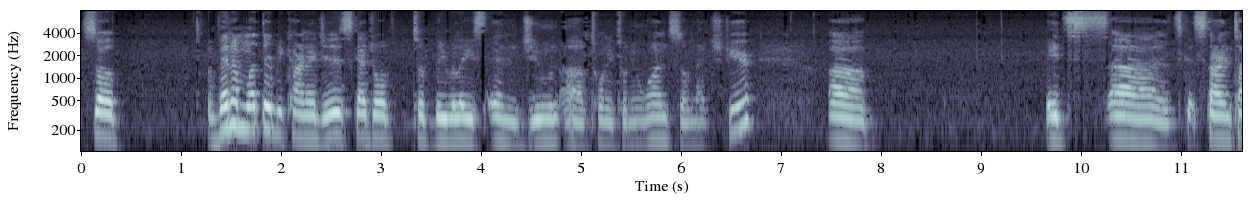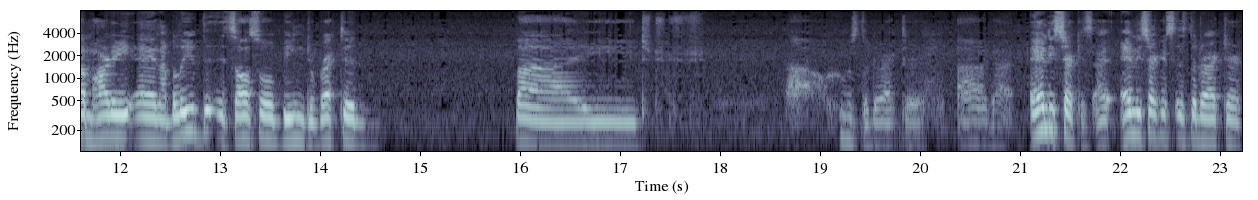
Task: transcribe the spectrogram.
So, Venom: Let There Be Carnage is scheduled to be released in June of 2021, so next year. Uh, it's uh, it's starring Tom Hardy, and I believe it's also being directed by oh, who's the director? uh, God, Andy Serkis. Andy Serkis is the director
